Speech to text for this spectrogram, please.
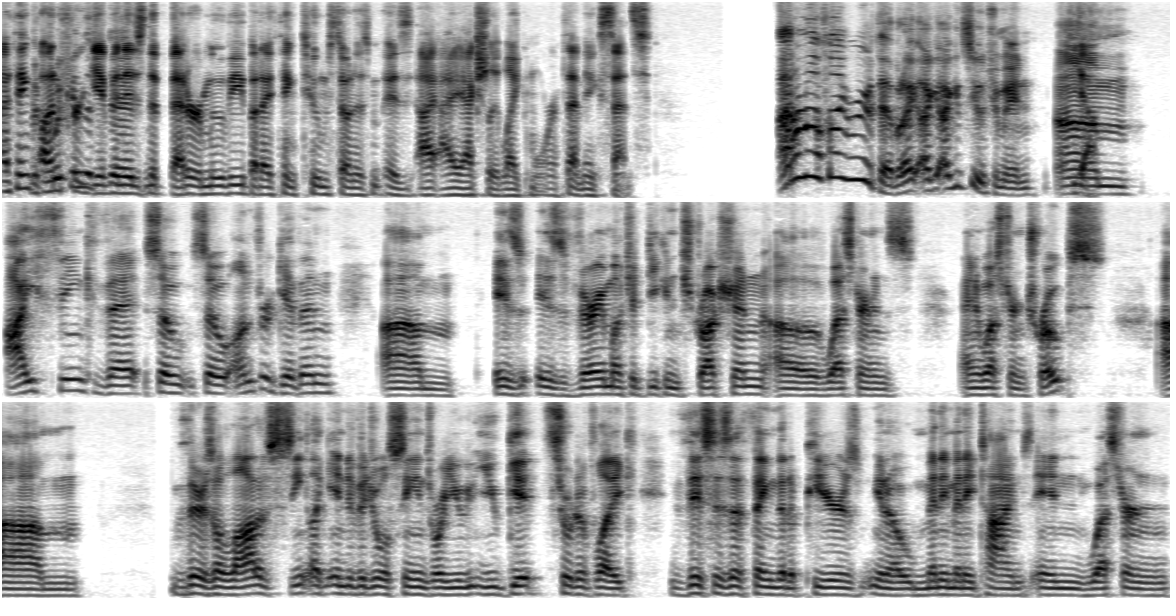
I think the Unforgiven is the better movie, but I think Tombstone is is I, I actually like more. If that makes sense. I don't know if I agree with that, but I, I, I can see what you mean. Yeah. Um, I think that so so Unforgiven um, is is very much a deconstruction of westerns and western tropes. Um, there's a lot of scene like individual scenes where you you get sort of like this is a thing that appears you know many many times in western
